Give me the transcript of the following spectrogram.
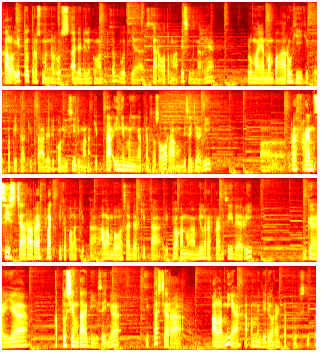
kalau itu terus-menerus ada di lingkungan tersebut ya secara otomatis sebenarnya lumayan mempengaruhi gitu. Ketika kita ada di kondisi di mana kita ingin mengingatkan seseorang, bisa jadi uh, referensi secara refleks di kepala kita, alam bawah sadar kita itu akan mengambil referensi dari gaya ketus yang tadi sehingga kita secara alamiah akan menjadi orang yang ketus gitu.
